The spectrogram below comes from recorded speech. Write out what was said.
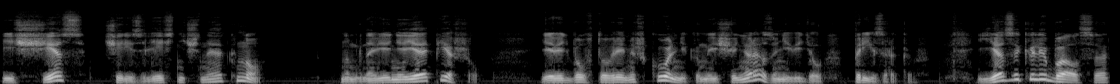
исчез через лестничное окно. На мгновение я опешил. Я ведь был в то время школьником и еще ни разу не видел призраков. Я заколебался,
